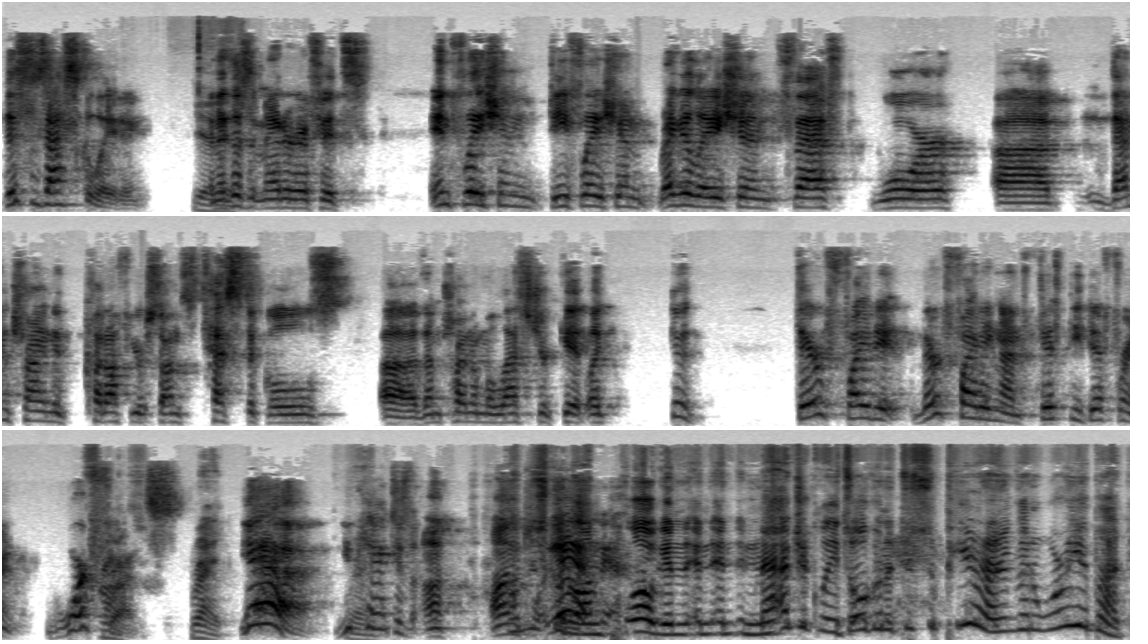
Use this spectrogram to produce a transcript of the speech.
this is escalating, yeah, and it, it doesn't matter if it's inflation, deflation, regulation, theft, war, uh, them trying to cut off your son's testicles, uh, them trying to molest your kid. Like, dude, they're fighting. They're fighting on fifty different war fronts. Right. Yeah, you right. can't just un- un- I'm just going to yeah. unplug and, and, and magically it's all going to disappear. I ain't going to worry about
